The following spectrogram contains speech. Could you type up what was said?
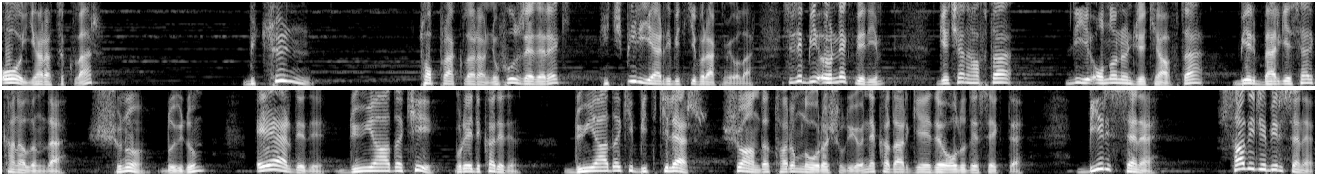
o yaratıklar bütün topraklara nüfuz ederek hiçbir yerde bitki bırakmıyorlar. Size bir örnek vereyim. Geçen hafta değil ondan önceki hafta bir belgesel kanalında şunu duydum. Eğer dedi dünyadaki, buraya dikkat edin, dünyadaki bitkiler şu anda tarımla uğraşılıyor ne kadar GDO'lu desek de bir sene, sadece bir sene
